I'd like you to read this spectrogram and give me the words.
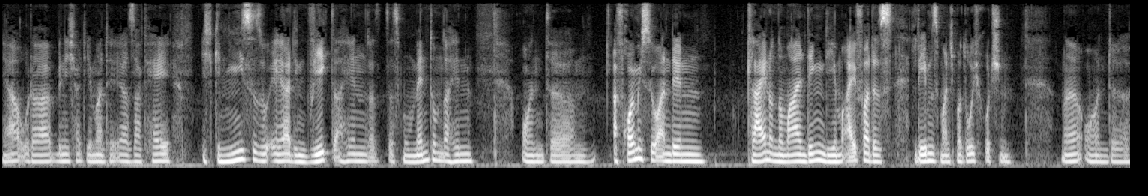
Ja, oder bin ich halt jemand, der eher sagt, hey, ich genieße so eher den Weg dahin, das, das Momentum dahin und ähm, erfreue mich so an den kleinen und normalen Dingen, die im Eifer des Lebens manchmal durchrutschen. Ne? Und äh,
